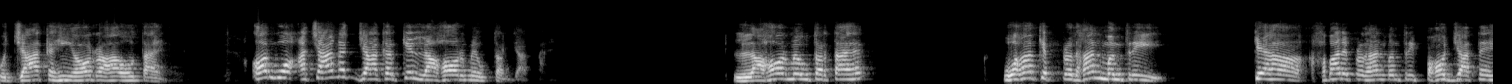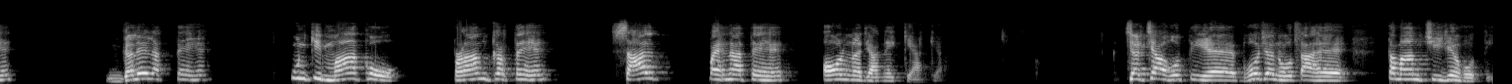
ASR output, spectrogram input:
वो जा कहीं और रहा होता है और वो अचानक जाकर के लाहौर में उतर जाता है। लाहौर में उतरता है, वहाँ के प्रधानमंत्री के यहाँ हमारे प्रधानमंत्री पहुँच जाते हैं, गले लगते हैं, उनकी माँ को प्रणाम करते हैं, साल पहनाते हैं और न जाने क्या क्या चर्चा होती है, भोजन होता है, तमाम चीज़ें होती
